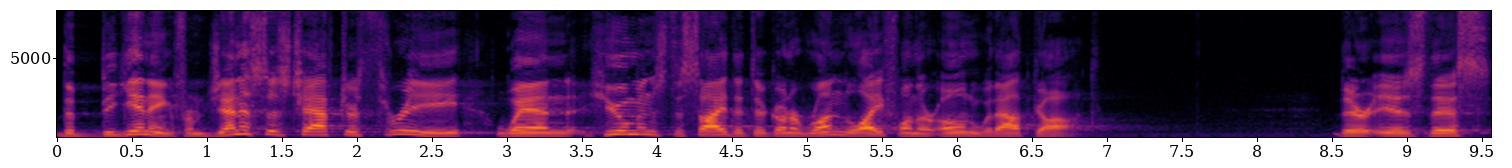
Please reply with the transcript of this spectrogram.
the beginning, from Genesis chapter 3, when humans decide that they're going to run life on their own without God. There is this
